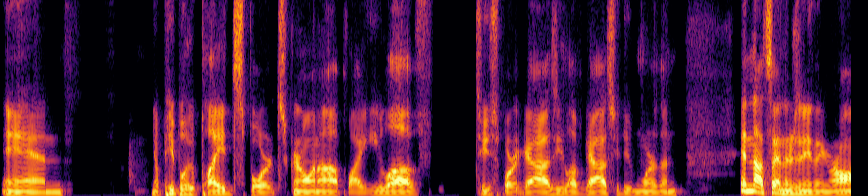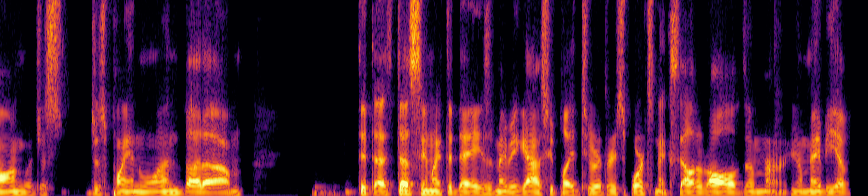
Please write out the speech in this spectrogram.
and you know people who played sports growing up. Like you love two sport guys. You love guys who do more than. And not saying there's anything wrong with just just playing one, but um, it does, does seem like the days of maybe guys who played two or three sports and excelled at all of them, or you know maybe have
